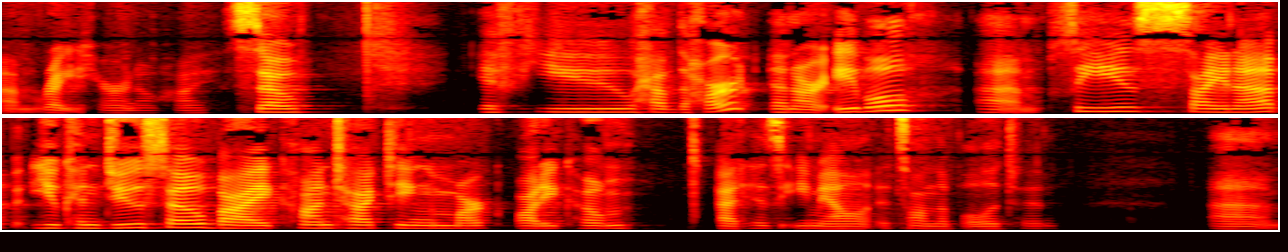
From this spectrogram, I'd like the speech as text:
um, right here in Ojai. So if you have the heart and are able, um, please sign up. You can do so by contacting Mark Bodycomb at his email. It's on the bulletin. Um,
